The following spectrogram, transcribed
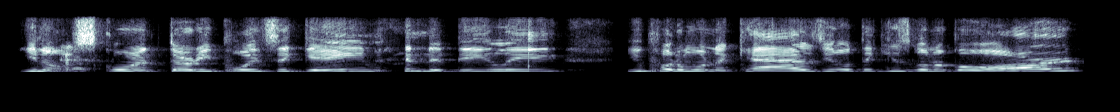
you know scoring 30 points a game in the D League? You put him on the Cavs. You don't think he's gonna go hard?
